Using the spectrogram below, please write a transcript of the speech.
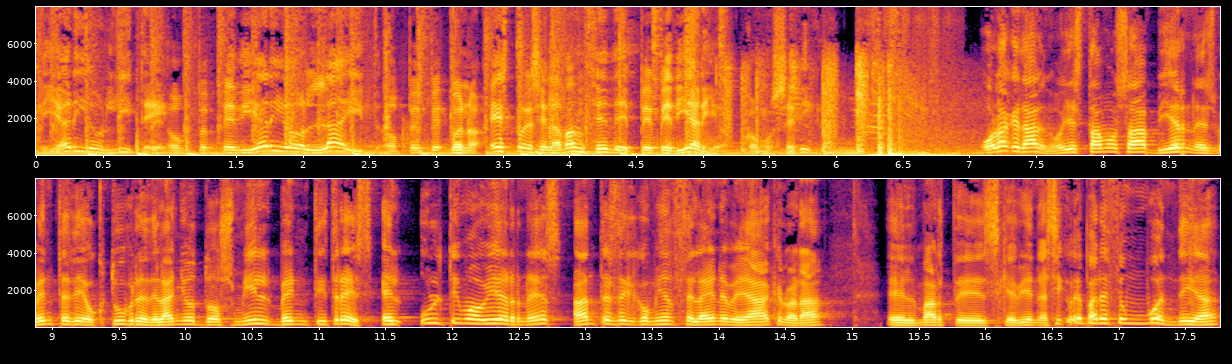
Diario Lite o Pepe Diario Light o Pepe... Bueno, esto es el avance de Pepe Diario, como se diga. Hola, ¿qué tal? Hoy estamos a viernes 20 de octubre del año 2023, el último viernes antes de que comience la NBA, que lo hará el martes que viene. Así que me parece un buen día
